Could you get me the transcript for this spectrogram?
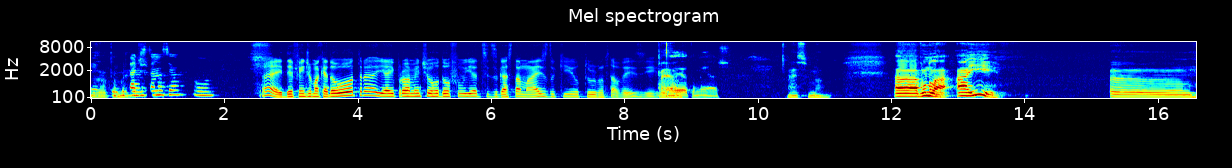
Exatamente. Encurtar a distância, o- É, e defende uma queda ou outra, e aí provavelmente o Rodolfo ia se desgastar mais do que o Turma, talvez. E... É. É, eu também acho. É isso mesmo. Ah, vamos lá. Aí. ahn,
